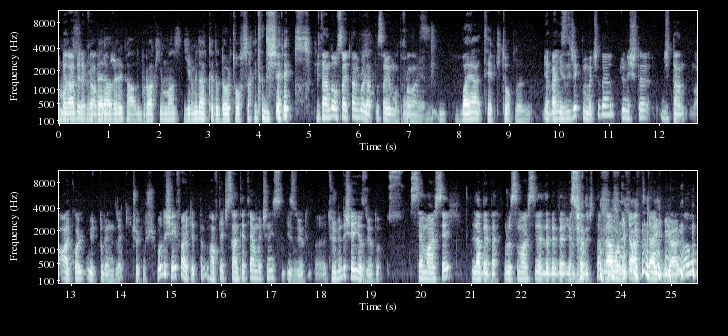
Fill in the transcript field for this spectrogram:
Berabere kaldılar. berabere kaldı. Burak Yılmaz 20 dakikada 4 offside'a düşerek Bir tane de offside'den gol attı sayılmadı falan yani. baya tepki topladı. Ya ben izleyecektim maçı da dün işte cidden alkol uyuttu beni direkt. Çökmüş. Bu arada şey fark ettim. Hafta içi Saint Etienne maçını iz- izliyordum. Ee, tribünde şey yazıyordu. Se Marseille La Bebe. Burası Marsilya La Bebe yazıyordu cidden. Ya oradaki artikel gibi galiba ama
